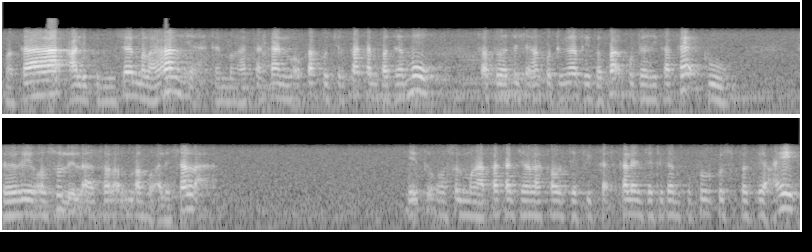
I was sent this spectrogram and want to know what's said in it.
Maka Ali bin Husain melarangnya dan mengatakan, maukah aku ceritakan padamu satu hadis yang aku dengar dari bapakku dari kakekku dari Rasulullah Sallallahu Alaihi Wasallam. Itu Rasul mengatakan janganlah kau jadikan kalian jadikan kuburku sebagai aib.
